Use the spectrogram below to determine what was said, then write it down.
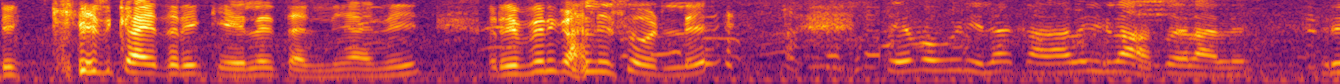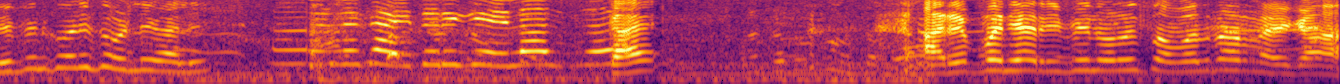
डिक्कीत काहीतरी केले त्यांनी. आणि रिबिन खाली सोडले. ते बघून हिला कळालं हिला हसायला आले रिबिन कोणी सोडली खाली? काहीतरी असणार. काय? अरे पण या रिबिन वरून समजणार नाही का?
